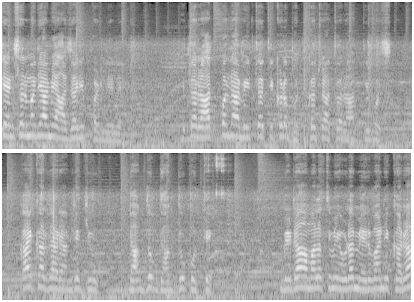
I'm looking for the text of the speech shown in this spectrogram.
टेन्शनमध्ये आम्ही आजारी पडलेले आहे. इथं रात पण आम्ही इथं तिकडं भटकत राहतो रात दिवस. काय करणार आहे आमचे जीव? धाकधूक धाकधूक होते. बेटा आम्हाला तुम्ही एवढा मेहरबानी करा.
